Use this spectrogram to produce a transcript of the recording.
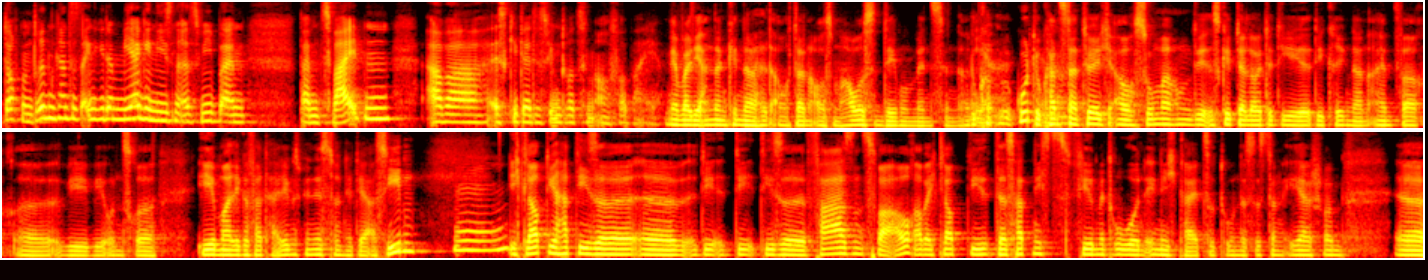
doch beim dritten kannst du es eigentlich wieder mehr genießen als wie beim beim zweiten, aber es geht ja deswegen trotzdem auch vorbei. Ja, weil die anderen Kinder halt auch dann aus dem Haus in dem Moment sind. Du Ja, gut, du genau. kannst natürlich auch so machen, die, es gibt ja Leute, die, die kriegen dann einfach, äh, wie, wie unsere ehemalige Verteidigungsministerin, die der A7. Mhm. Ich glaube, die hat diese, äh, die, die, diese Phasen zwar auch, aber ich glaube, die, das hat nichts viel mit Ruhe und Innigkeit zu tun. Das ist dann eher schon äh,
